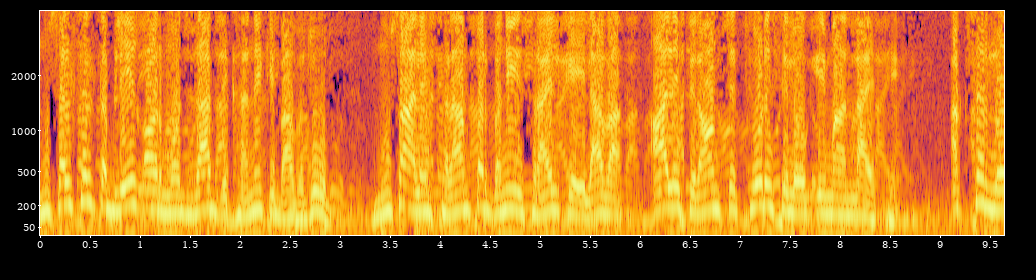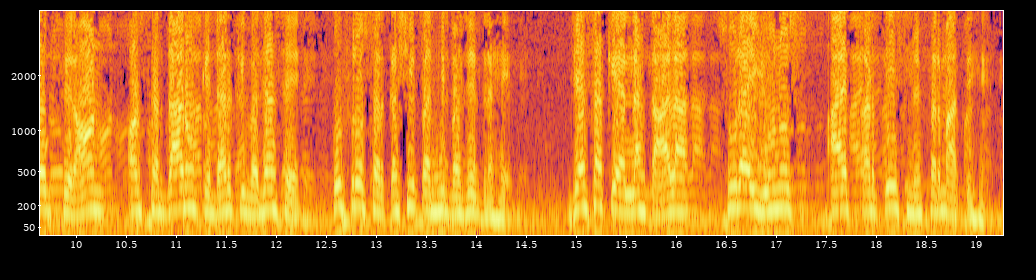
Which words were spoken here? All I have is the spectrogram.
مسلسل تبلیغ اور معجزات دکھانے کے باوجود موسا علیہ السلام پر بنی اسرائیل کے علاوہ آل فرعون سے تھوڑے سے لوگ ایمان لائے تھے۔ اکثر لوگ فرعون اور سرداروں کے ڈر کی وجہ سے کفر و سرکشی پر ہی بزد رہے۔ جیسا کہ اللہ تعالیٰ سورہ یونس آیت اڑتیس میں فرماتے ہیں۔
